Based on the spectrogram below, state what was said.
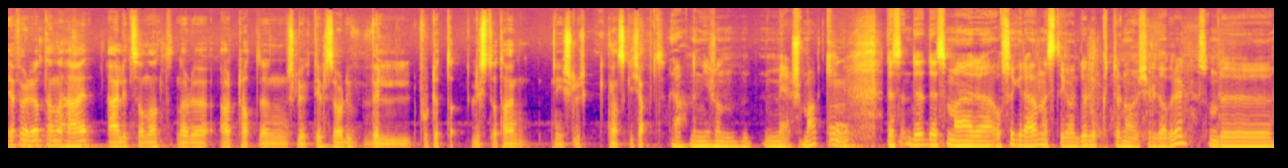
Jeg føler at denne her er litt sånn at når du har tatt en slurk til, så har du veldig fort lyst til å ta en ny slurk ganske kjapt. Ja, Den gir sånn mersmak. Mm. Det, det, det, som er også greia neste gang du lukter noe, Kjell Gabriel, som du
